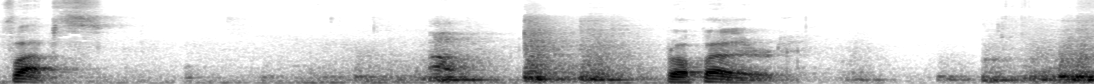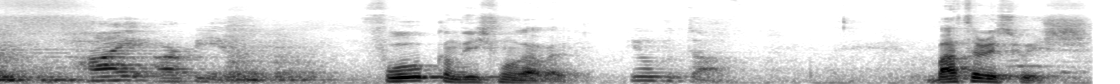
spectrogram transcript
Flaps. Up. Propeller. High RPM. Full condition lever. Fuel off. Battery switch.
